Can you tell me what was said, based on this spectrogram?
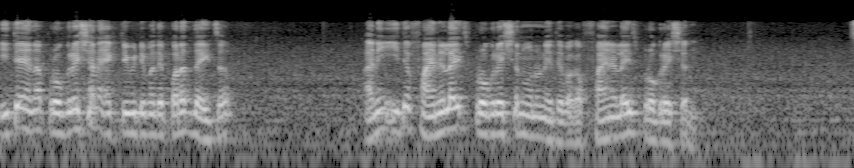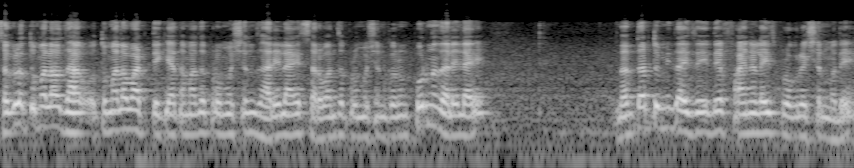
इथे आहे ना प्रोग्रेशन ॲक्टिव्हिटीमध्ये परत जायचं. आणि इथे फायनलाइज प्रोग्रेशन म्हणून येते बघा. फायनलाइज प्रोग्रेशन सगळं तुम्हाला झा तुम्हाला वाटते की आता माझं प्रमोशन झालेलं आहे सर्वांचं प्रमोशन करून पूर्ण झालेलं आहे. नंतर तुम्ही जायचं इथे फायनलाइज प्रोग्रेशनमध्ये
